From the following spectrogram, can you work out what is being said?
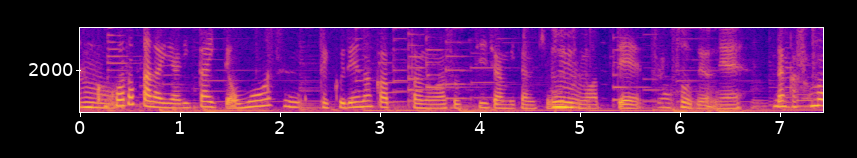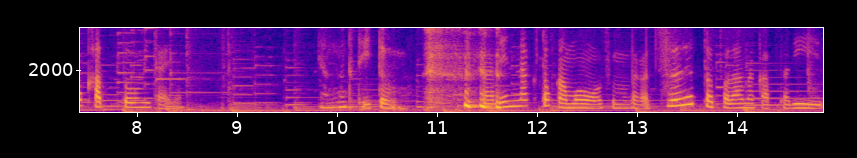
うん。心からやりたいって思わせてくれなかったのはそっちじゃんみたいな気持ちもあって、いやそうだよね。なんかその葛藤みたいなやんなくていいと思う、連絡とかも そのだからずーっと取らなかったり、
